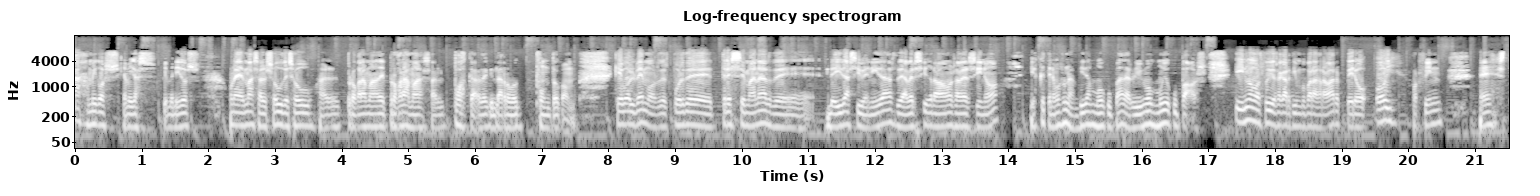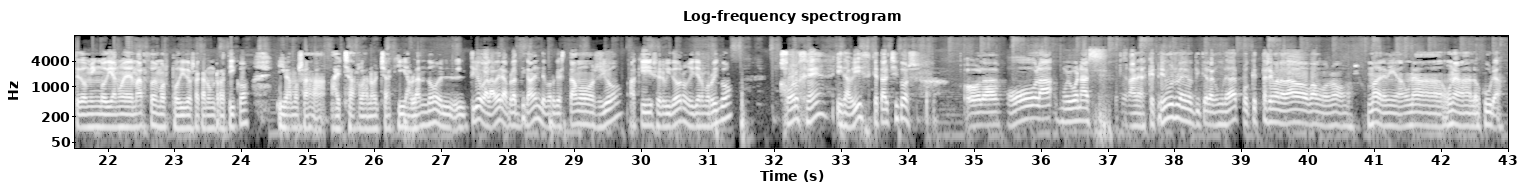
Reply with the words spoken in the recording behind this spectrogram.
hola, amigos y amigas. Bienvenidos una vez más al show de show, al programa de programas, al podcast de killarrobot.com. Que volvemos después de tres semanas de, de idas y venidas, de a ver si grabamos, a ver si no. Y es que tenemos unas vidas muy ocupadas, vivimos muy ocupados. Y no hemos podido sacar tiempo para grabar, pero hoy, por fin, eh, este domingo día 9 de marzo, hemos podido sacar un ratico y vamos a, a echar la noche aquí hablando, el, el trío Calavera prácticamente, porque estamos yo, aquí servidor, Guillermo Rico, Jorge y David. ¿Qué tal chicos? Hola. Hola, muy buenas. Qué ganas, que tenemos una noticia de la comunidad porque esta semana ha dado, vamos, no, madre mía, una, una locura.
